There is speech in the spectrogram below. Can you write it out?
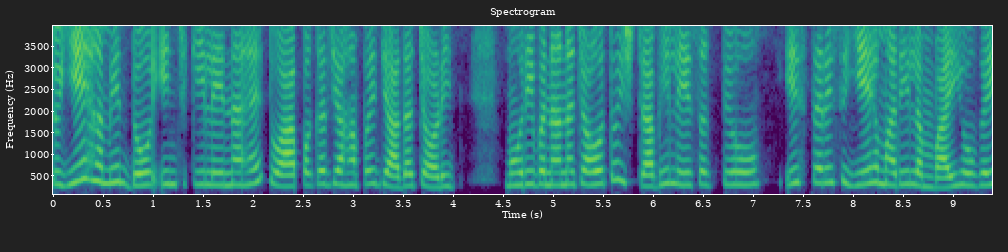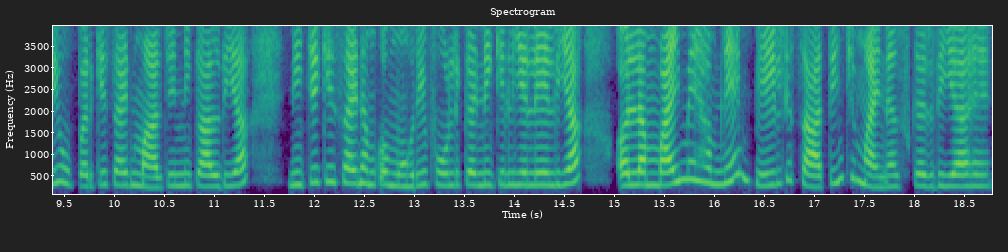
तो ये हमें दो इंच की लेना है तो आप अगर जहाँ पर ज़्यादा चौड़ी मोहरी बनाना चाहो तो एक्स्ट्रा भी ले सकते हो। इस तरह से ये हमारी लंबाई हो गई, ऊपर की साइड मार्जिन निकाल दिया, नीचे की साइड हमको मोहरी फोल्ड करने के लिए ले लिया और लंबाई में हमने बेल्ट सात इंच माइनस कर दिया है।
